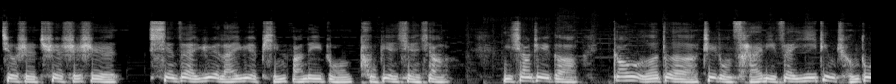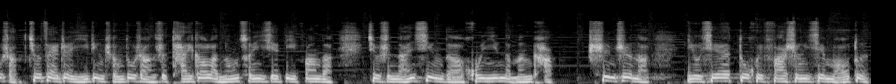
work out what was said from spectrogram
就是确实是现在越来越频繁的一种普遍现象了。你像这个高额的这种彩礼，在一定程度上，就在这一定程度上是抬高了农村一些地方的，就是男性的婚姻的门槛，甚至呢，有些都会发生一些矛盾。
